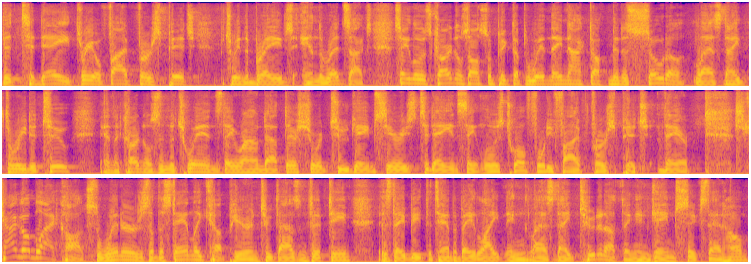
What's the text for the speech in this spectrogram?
the, today, 3.05 first pitch between the Braves and the Red Sox. St. Louis Cardinals also picked up a win. They knocked off Minnesota last night 3-2, and the Cardinals and the Twins, they round out their short two-game series today in St. Louis, 12.45 first pitch there. Chicago Blackhawks, the winners of the Stanley Cup here in 2015, as they beat the Tampa Bay Lightning last night 2-0 in Game 6 at home.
